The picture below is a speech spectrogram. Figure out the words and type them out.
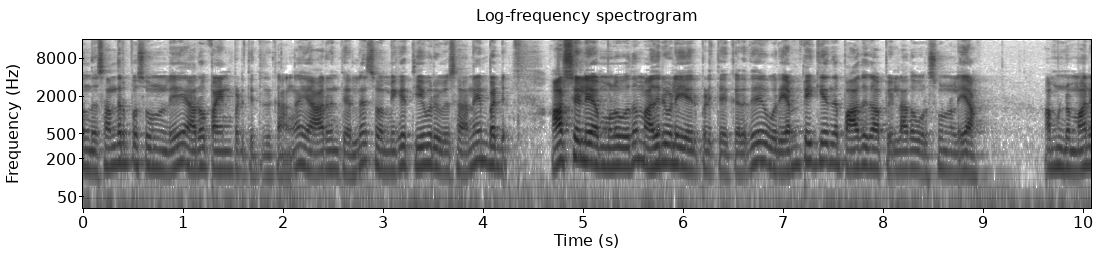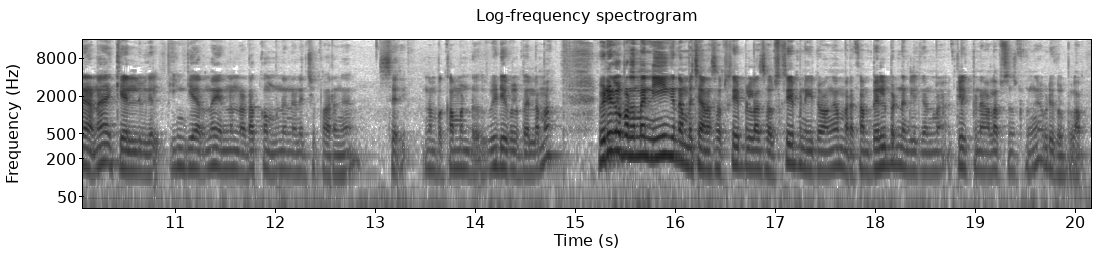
அந்த சந்தர்ப்ப சூழ்நிலையை யாரோ பயன்படுத்திகிட்டு இருக்காங்க. யாருன்னு தெரில ஸோ மிக தீவிர விசாரணை. பட் ஆஸ்திரேலியா முழுவதும் அதிர்வலையை ஏற்படுத்தியிருக்கிறது ஒரு எம்பிக்கே இந்த பாதுகாப்பு இல்லாத ஒரு சூழ்நிலையா? அப்படின்ற மாதிரியான கேள்விகள் இங்கே இருந்தால் என்ன நடக்கும்னு நினச்சி பாருங்கள் சரி நம்ம கமெண்ட் வீடியோக்குள்ள போயிடலாமா? வீடியோக்குள்ள போகிற மாதிரி நீங்கள் நம்ம சேனல் சப்ஸ்கிரைப் பண்ணலாம். சப்ஸ்கிரைப் பண்ணிட்டு வாங்க. மறக்காம பெல் பட்டன் கிளிக் பண்ணி கிளிக் பண்ணி ஆல் ஆப்ஷன்ஸ் கொடுங்க. வீடியோக்குள்ள போகலாம்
